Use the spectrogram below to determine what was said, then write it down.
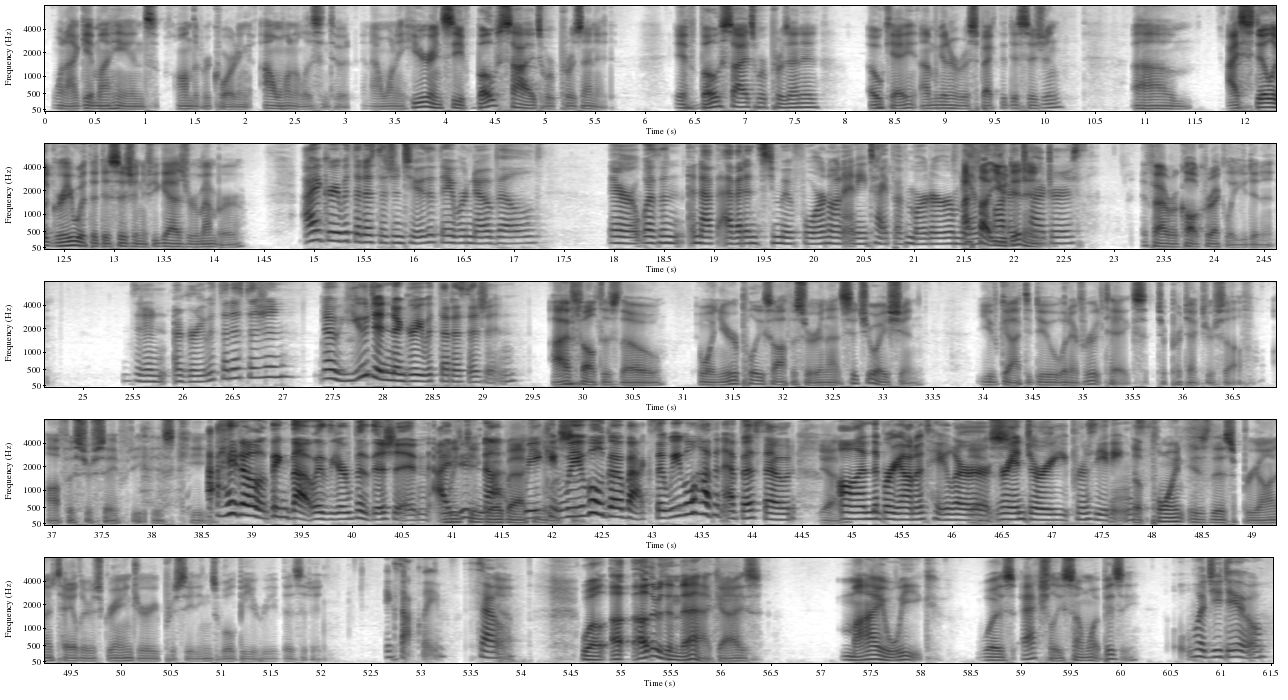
when I get my hands on the recording, I want to listen to it and I want to hear and see if both sides were presented. If both sides were presented, okay, I'm going to respect the decision. Um, I still agree with the decision, if you guys remember. I agree with the decision too that they were no billed. There wasn't enough evidence to move forward on any type of murder or manslaughter I thought you didn't. charges. If I recall correctly, you didn't. Didn't agree with the decision? No, you didn't agree with the decision. I felt as though when you're a police officer in that situation, you've got to do whatever it takes to protect yourself. Officer safety is key. I don't think that was your position. I We do can go not. back we can. listen. We will go back. So we will have an episode Yeah. on the Breonna Taylor Yes. grand jury proceedings. The point is this Breonna Taylor's grand jury proceedings will be revisited. exactly. So Yeah. Well, uh, other than that, guys, my week was actually somewhat busy. what'd you do?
